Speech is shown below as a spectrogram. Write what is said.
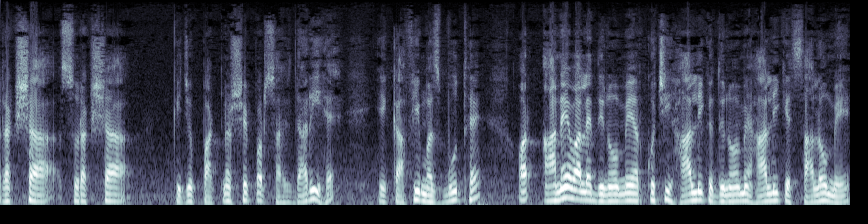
रक्षा, सुरक्षा की जो पार्टनरशिप और साझेदारी है, ये काफ़ी मज़बूत है। और आने वाले दिनों में और कुछ ही हाल ही के दिनों में, हाल ही के सालों में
